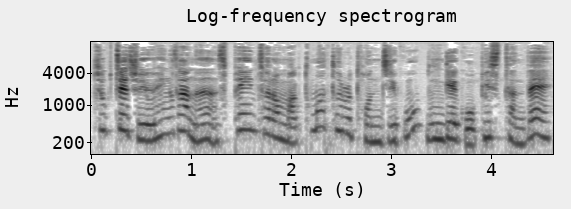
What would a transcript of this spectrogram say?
축제 주요 행사는 스페인처럼 막 토마토를 던지고 뭉개고 비슷한데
